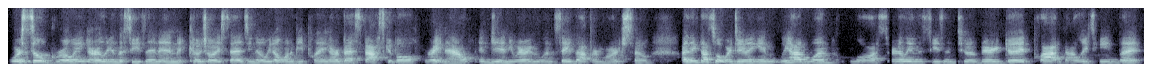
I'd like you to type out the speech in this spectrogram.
we're still growing early in the season and coach always says you know we don't want to be playing our best basketball right now in january. We want to save that for march. So i think that's what we're doing. And we had one loss early in the season to a very good platte valley team but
